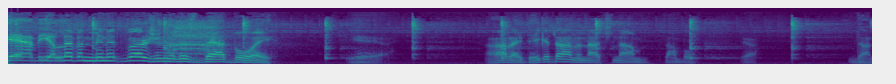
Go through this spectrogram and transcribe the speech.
Yeah, the 11 minute version of this bad boy. Yeah. All right, take it down a notch now, Sambo. Yeah. Done.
